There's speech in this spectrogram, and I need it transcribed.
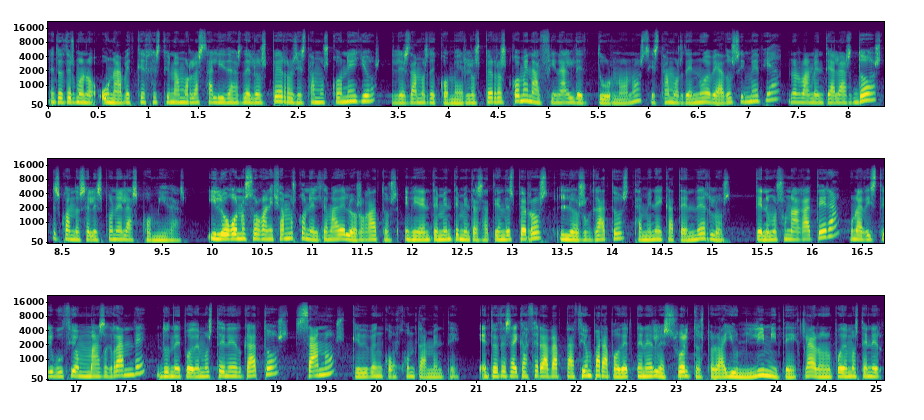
Entonces, bueno, una vez que gestionamos las salidas de los perros y estamos con ellos, les damos de comer. Los perros comen al final del turno, ¿no? Si estamos de 9 a 2 y media, normalmente a las 2 es cuando se les pone las comidas. Y luego nos organizamos con el tema de los gatos. Evidentemente, mientras atiendes perros, los gatos también hay que atenderlos. Tenemos una gatera, una distribución más grande, donde podemos tener gatos sanos que viven conjuntamente. Entonces hay que hacer adaptación para poder tenerles sueltos, pero hay un límite. Claro, no podemos tener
